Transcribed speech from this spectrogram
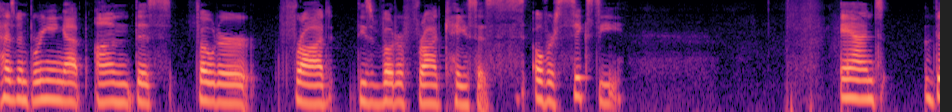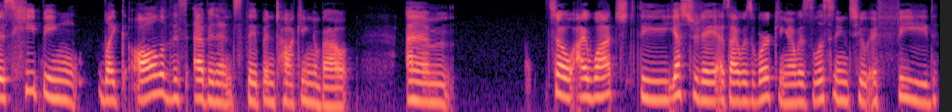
has been bringing up on this voter fraud, these voter fraud cases, over 60. And this heaping, like all of this evidence they've been talking about. Um, so I watched the yesterday as I was working, I was listening to a feed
